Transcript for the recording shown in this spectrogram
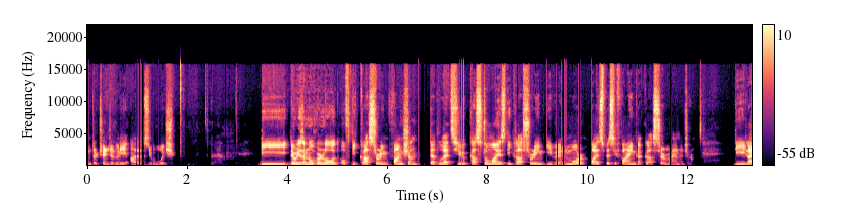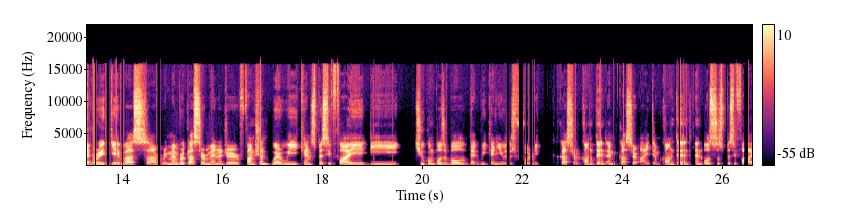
interchangeably as you wish. The, there is an overload of the clustering function that lets you customize the clustering even more by specifying a cluster manager. The library gave us a remember cluster manager function where we can specify the two composable that we can use for the cluster content and cluster item content and also specify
